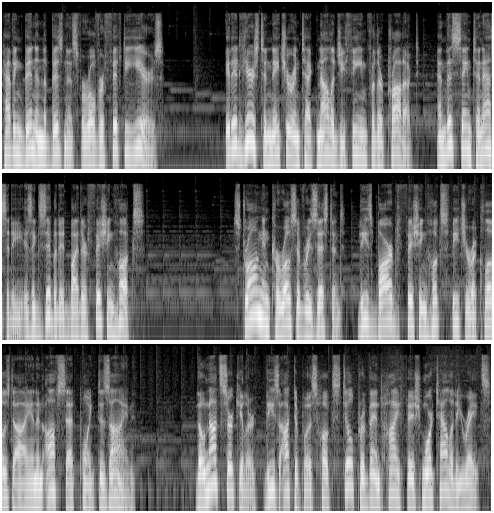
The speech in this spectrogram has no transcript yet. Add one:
having been in the business for over 50 years. It adheres to nature and technology theme for their product and this same tenacity is exhibited by their fishing hooks. Strong and corrosive resistant, these barbed fishing hooks feature a closed eye and an offset point design. Though not circular, these octopus hooks still prevent high fish mortality rates.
